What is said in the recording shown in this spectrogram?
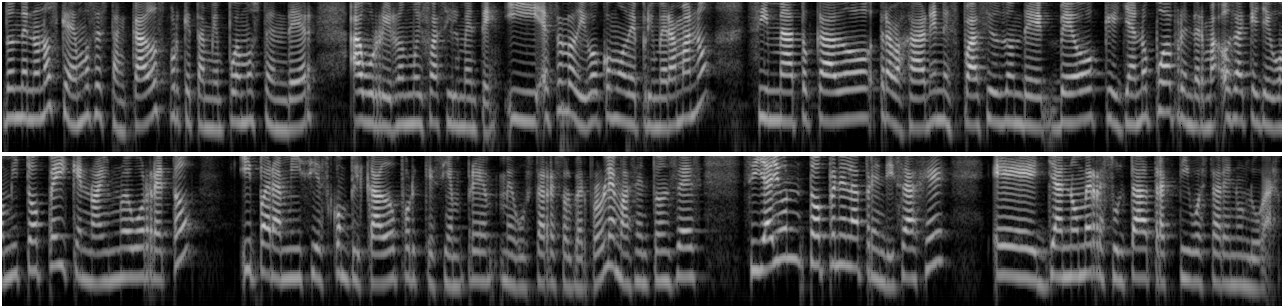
donde no nos quedemos estancados, porque también podemos tender a aburrirnos muy fácilmente. Y esto lo digo como de primera mano. Si me ha tocado trabajar en espacios donde veo que ya no puedo aprender más, o sea, que llegó mi tope y que no hay un nuevo reto. Y para mí sí es complicado porque siempre me gusta resolver problemas. Entonces, si ya hay un tope en el aprendizaje, eh, ya no me resulta atractivo estar en un lugar.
